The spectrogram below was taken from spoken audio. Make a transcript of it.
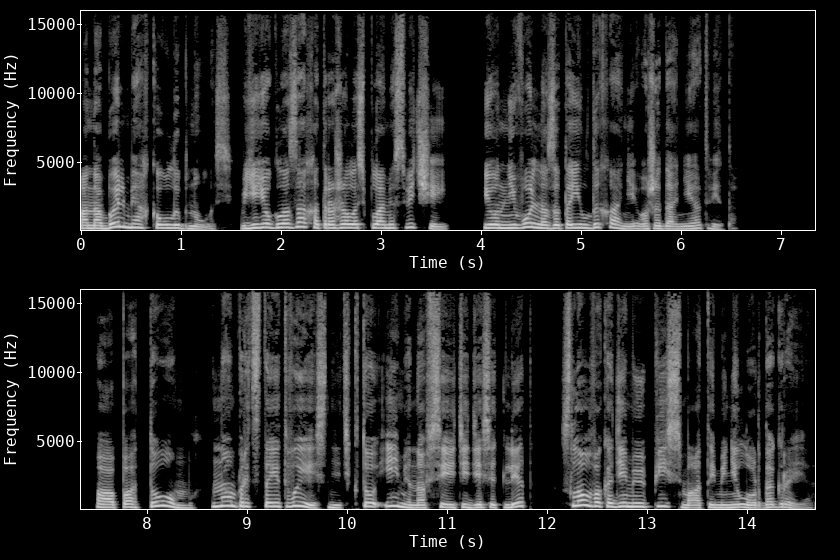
Аннабель мягко улыбнулась. В ее глазах отражалось пламя свечей, и он невольно затаил дыхание в ожидании ответа. А потом нам предстоит выяснить, кто именно все эти десять лет слал в Академию письма от имени лорда Грея.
